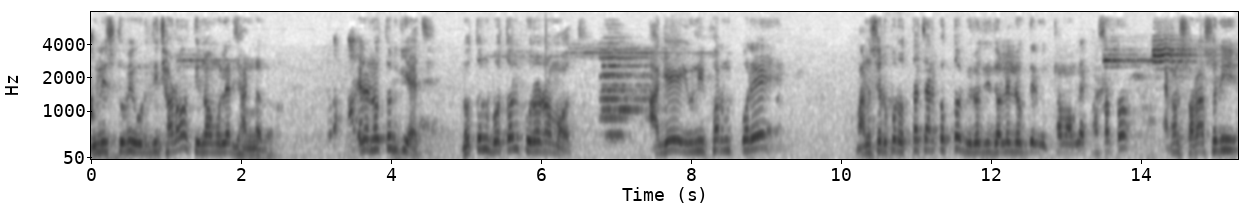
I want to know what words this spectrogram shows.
পুলিশ তুমি উর্দি ছাড়ো, তৃণমূলের ঝান্ডা ধরো। এটা নতুন কি আছে? নতুন বোতল, পুরনো মদ। আগে ইউনিফর্ম পরে মানুষের উপর অত্যাচার করতো, বিরোধী দলের লোকদের মিথ্যা মামলায় ফাঁসাতো। এখন সরাসরি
